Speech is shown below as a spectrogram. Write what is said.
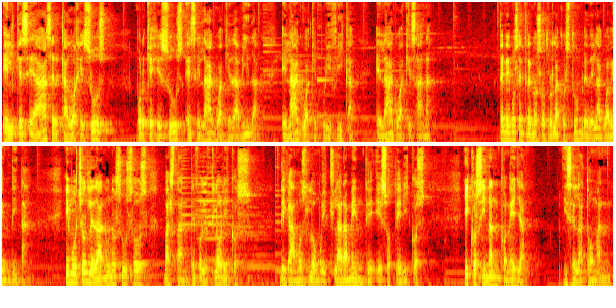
el que se ha acercado a Jesús, porque Jesús es el agua que da vida, el agua que purifica, el agua que sana. Tenemos entre nosotros la costumbre del agua bendita y muchos le dan unos usos bastante folclóricos, digámoslo muy claramente esotéricos, y cocinan con ella y se la toman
